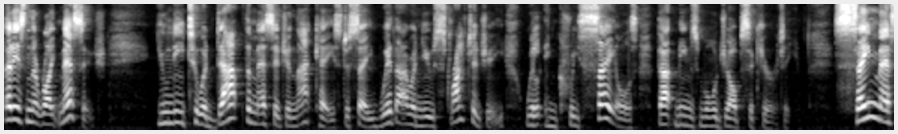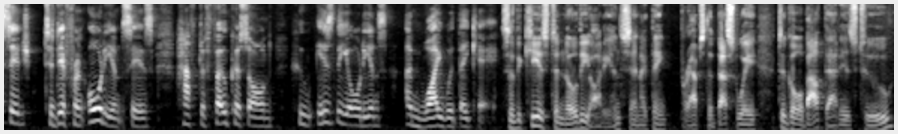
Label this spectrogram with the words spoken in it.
that isn't the right message. You need to adapt the message in that case to say, with our new strategy, we'll increase sales. That means more job security. Same message to different audiences have to focus on who is the audience and why would they care? So the key is to know the audience, and I think perhaps the best way to go about that is to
